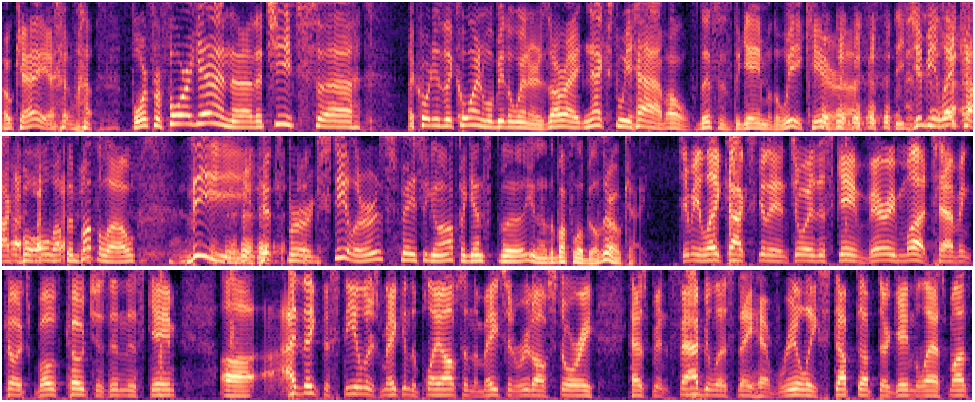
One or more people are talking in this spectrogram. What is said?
Okay, well, four for four again. Uh, the Chiefs, uh, according to the coin, will be the winners. All right, next we have. Oh, this is the game of the week here: uh, the Jimmy Laycock Bowl up in Buffalo. The Pittsburgh Steelers facing off against the you know the Buffalo Bills. They're okay. Jimmy Laycock's going to enjoy this game very much, having coached both coaches in this game. Uh, I think the Steelers making the playoffs and the Mason Rudolph story has been fabulous. They have really stepped up their game the last month,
